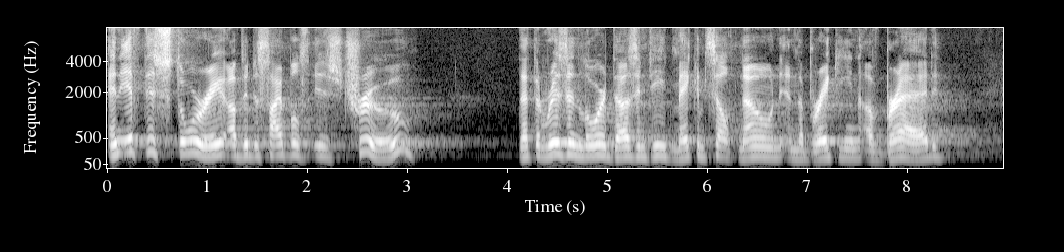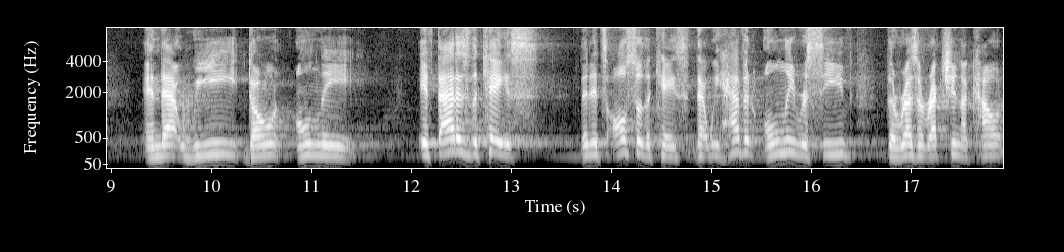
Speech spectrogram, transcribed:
And if this story of the disciples is true, that the risen Lord does indeed make himself known in the breaking of bread, and that we don't only, if that is the case, then it's also the case that we haven't only received the resurrection account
